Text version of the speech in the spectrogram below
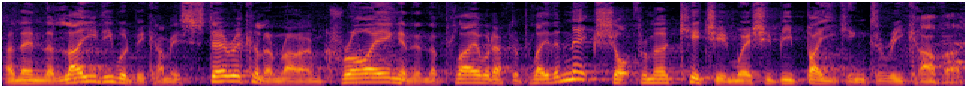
and then the lady would become hysterical and run home crying, and then the player would have to play the next shot from her kitchen where she'd be baking to recover.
